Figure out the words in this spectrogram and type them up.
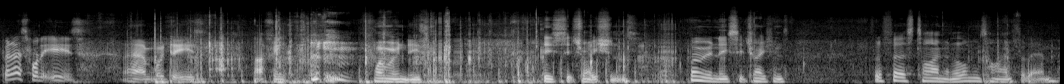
But that's what it is um, with these. I think when we're in these these situations, when we're in these situations, for the first time in a long time for them,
